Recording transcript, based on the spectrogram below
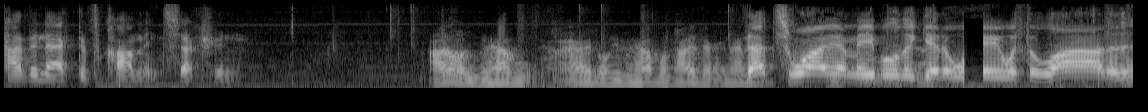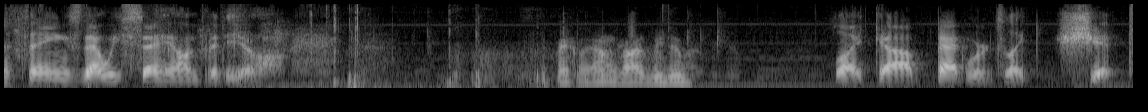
have an active comment section. I don't even have, I don't even have one either. And I'm- That's why I'm able to get away with a lot of the things that we say on video. frankly, I'm glad we do. Like, uh, bad words like shit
